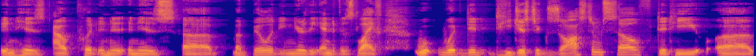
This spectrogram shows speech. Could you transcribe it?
in his output in his, in his uh, ability near the end of his life. What, did he just exhaust himself? Did he uh,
